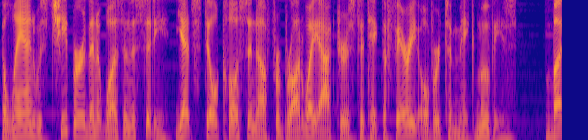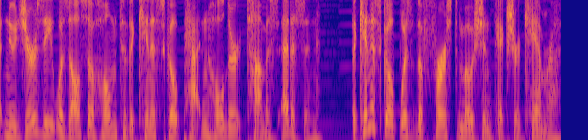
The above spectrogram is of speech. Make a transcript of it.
The land was cheaper than it was in the city, yet still close enough for Broadway actors to take the ferry over to make movies. But New Jersey was also home to the kinescope patent holder Thomas Edison. The kinescope was the first motion picture camera,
